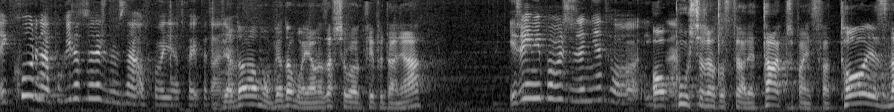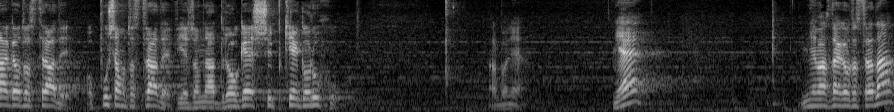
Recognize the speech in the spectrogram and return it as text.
Ej, kurna, póki co to też bym znała odpowiedzi na twoje pytania. Wiadomo, wiadomo, ja mam zawsze łatwe pytania. Jeżeli mi powiesz, że nie, to... idę. Opuszczasz autostradę. Tak, proszę Państwa, to jest znak autostrady. Opuszczam autostradę, wjeżdżam na drogę szybkiego ruchu. Albo nie. Nie? Nie ma znaku autostrada?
